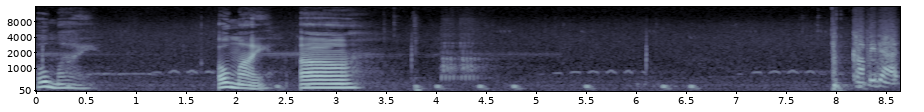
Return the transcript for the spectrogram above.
Oh my. Oh my. Uh. Copy that.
